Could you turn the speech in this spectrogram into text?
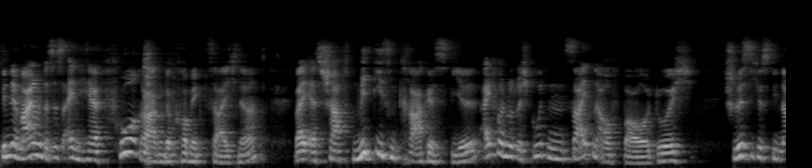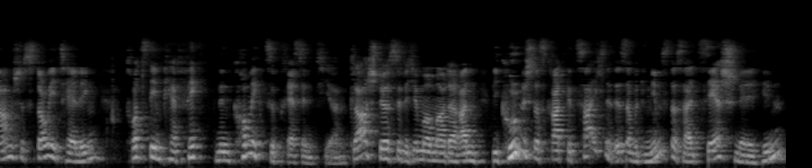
bin der Meinung, das ist ein hervorragender Comiczeichner, weil er es schafft, mit diesem Krake-Stil, einfach nur durch guten Seitenaufbau, durch schlüssiges, dynamisches Storytelling, trotzdem perfekt einen Comic zu präsentieren. Klar stößt du dich immer mal daran, wie komisch das gerade gezeichnet ist, aber du nimmst das halt sehr schnell hin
